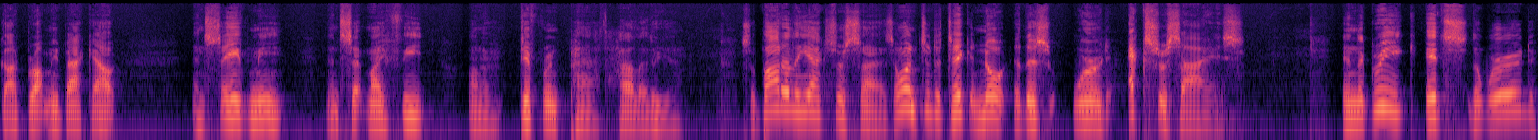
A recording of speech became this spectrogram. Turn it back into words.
god brought me back out and saved me and set my feet on a different path. Hallelujah. So bodily exercise. I want you to take a note of this word exercise. In the greek it's the word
